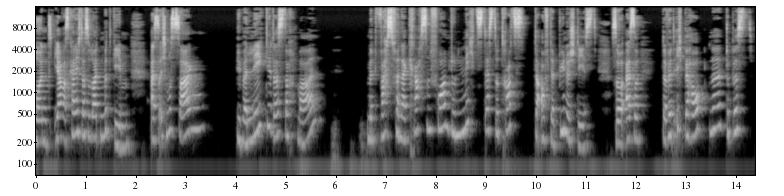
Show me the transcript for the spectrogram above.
Und ja, was kann ich da so Leuten mitgeben? Also ich muss sagen, überleg dir das doch mal, mit was für einer krassen Form du nichtsdestotrotz da auf der Bühne stehst. So, also da würde ich behaupten, du bist,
